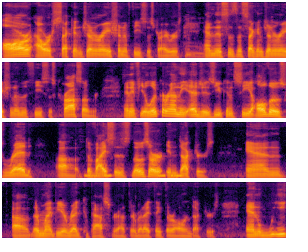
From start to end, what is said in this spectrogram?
are our second generation of Thesis drivers, mm. and this is the second generation of the Thesis crossover. And if you look around the edges, you can see all those red uh, devices. Those are inductors and uh, there might be a red capacitor out there, but I think they're all inductors. And we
